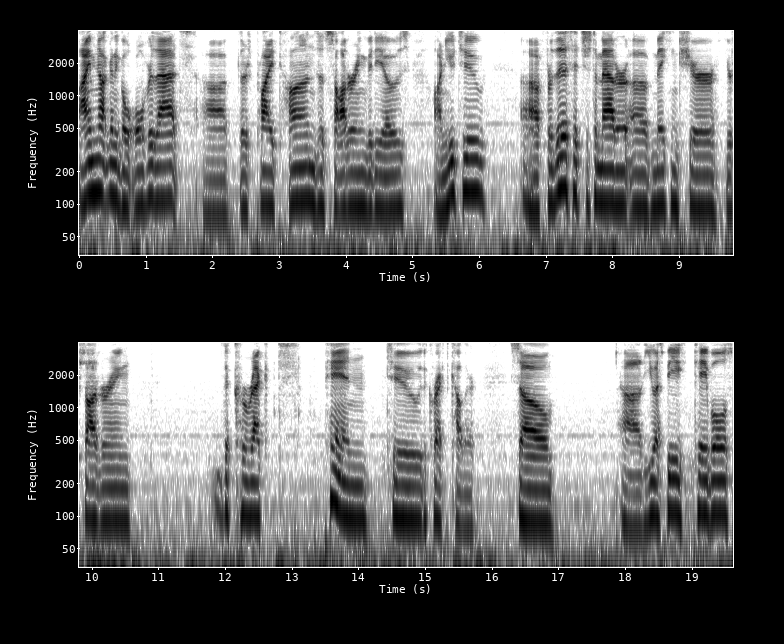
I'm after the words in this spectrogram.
I'm not going to go over that. Uh, there's probably tons of soldering videos on YouTube. Uh, for this, it's just a matter of making sure you're soldering the correct pin to the correct color. So uh, the USB cables,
